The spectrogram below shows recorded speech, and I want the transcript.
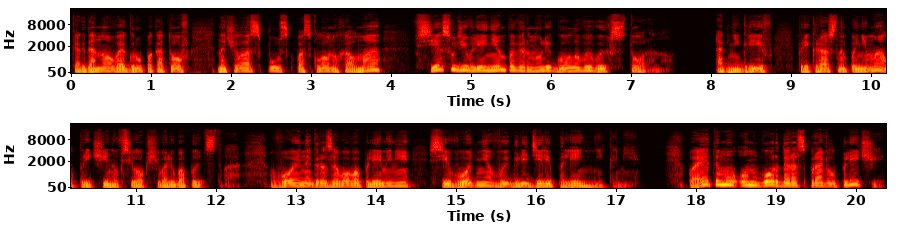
Когда новая группа котов начала спуск по склону холма, все с удивлением повернули головы в их сторону. Огнегриф прекрасно понимал причину всеобщего любопытства. Воины грозового племени сегодня выглядели пленниками. Поэтому он гордо расправил плечи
